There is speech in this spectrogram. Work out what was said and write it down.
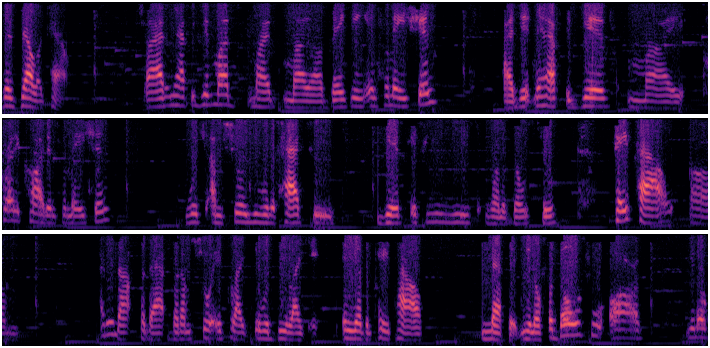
the Zelle account. So I didn't have to give my my my uh, banking information. I didn't have to give my credit card information, which I'm sure you would have had to give if you used one of those two. PayPal, um, I did not for that, but I'm sure it's like it would be like any other PayPal method. You know, for those who are, you know,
